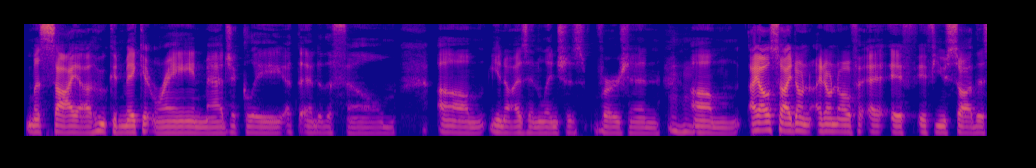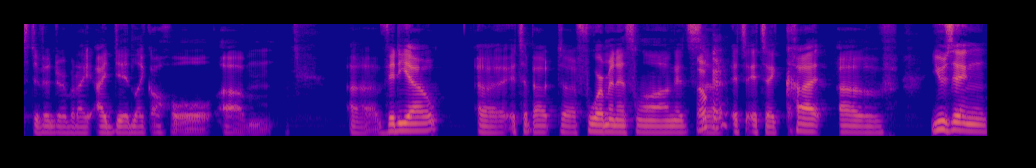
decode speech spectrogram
Messiah who could make it rain magically at the end of the film, um, you know, as in Lynch's version. Mm-hmm. Um, I also I don't I don't know if eh, if if you saw this Devindra, but I I did like a whole um, uh, video. Uh, it's about uh, four minutes long. It's uh, okay. it's it's a cut of using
